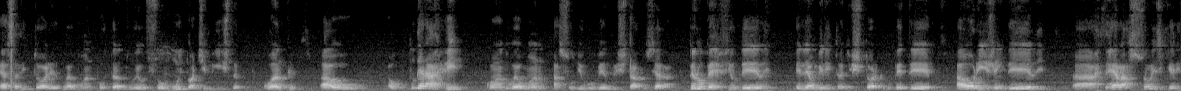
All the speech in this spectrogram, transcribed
essa vitória do Elmano. Portanto, eu sou muito otimista quanto ao, ao que poderá haver quando o Elmano assumir o governo do estado do Ceará. Pelo perfil dele, ele é um militante histórico do PT, a origem dele, as relações que ele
